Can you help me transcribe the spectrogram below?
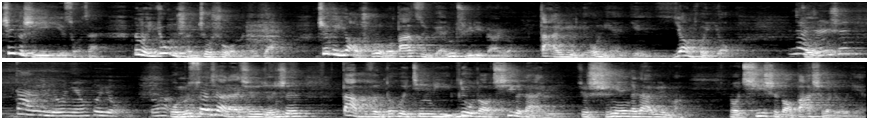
这个是意义所在。那么用神就是我们的药，这个药除了我们八字原局里边有，大运流年也一样会有。那人生大运流年会有多少？我们算下来，其实人生大部分都会经历六到七个大运，就十年一个大运嘛，然后七十到八十个流年，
